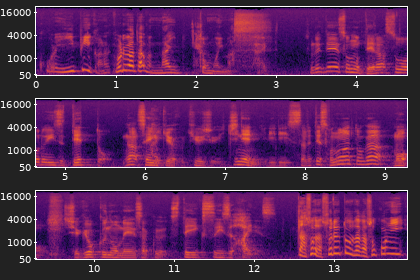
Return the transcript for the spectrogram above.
これ EP かな？これは多分ないと思います、はい、それでその「De La Soul Is Dead」が1991年にリリースされて、はい、その後がもう珠玉の名作「Stakes Is High」です。あそうだ。それとだからそこに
